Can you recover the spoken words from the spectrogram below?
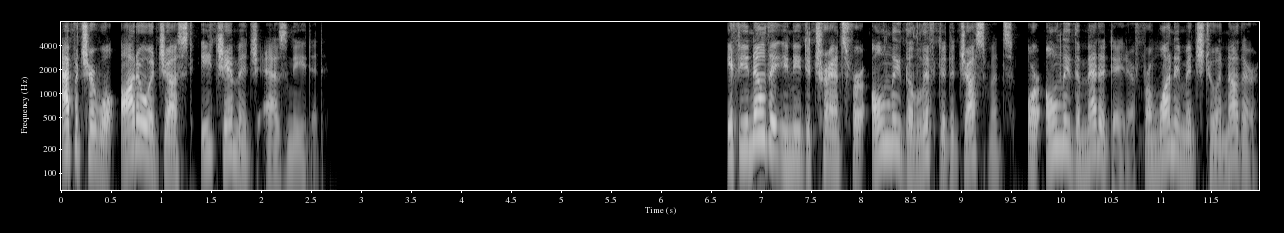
Aperture will auto adjust each image as needed. If you know that you need to transfer only the lifted adjustments or only the metadata from one image to another,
